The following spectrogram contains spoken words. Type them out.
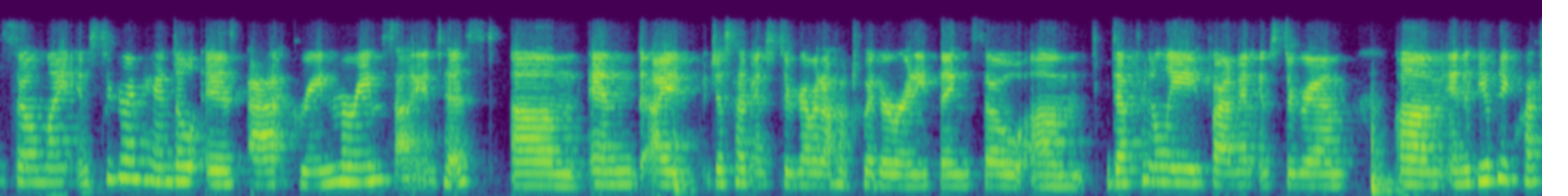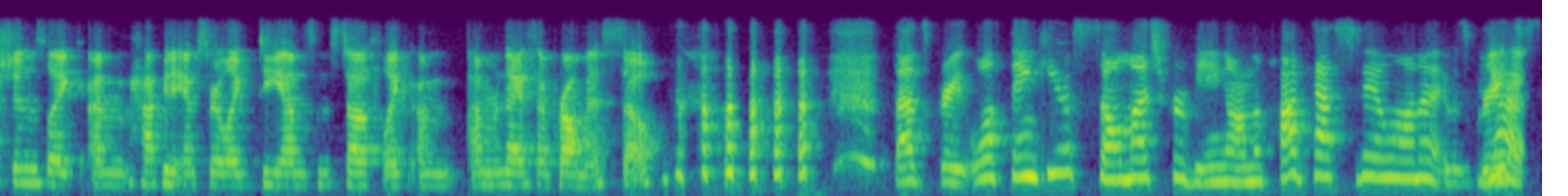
So my Instagram handle is at Green Marine Scientist, um, and I just have Instagram. I don't have Twitter or anything. So um, definitely find me on Instagram. Um, and if you have any questions, like I'm happy to answer like DMs and stuff. Like I'm I'm nice, I promise. So that's great. Well, thank you so much for being on the podcast today, Alana. It was great yes. to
